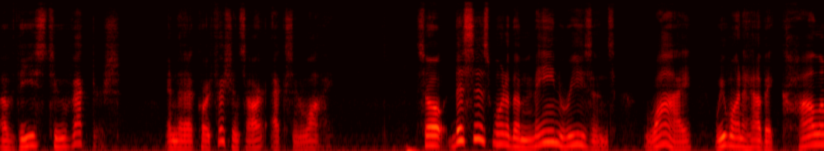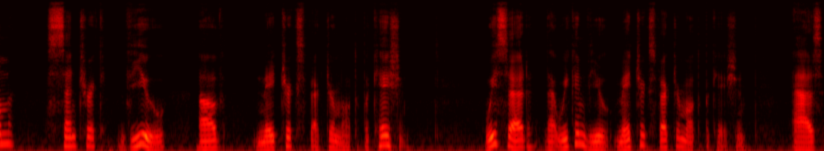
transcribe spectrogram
of these two vectors. And the coefficients are x and y. So this is one of the main reasons why we want to have a column-centric view of matrix vector multiplication. We said that we can view matrix vector multiplication as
